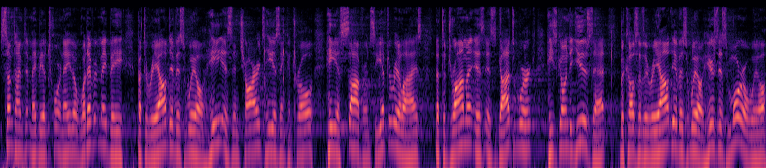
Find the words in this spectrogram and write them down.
Sometimes it may be a tornado, whatever it may be. But the reality of his will, he is in charge. He is in control. He is sovereign. So you have to realize that the drama is, is God's work. He's going to use that because of the reality of his will. Here's his moral will,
